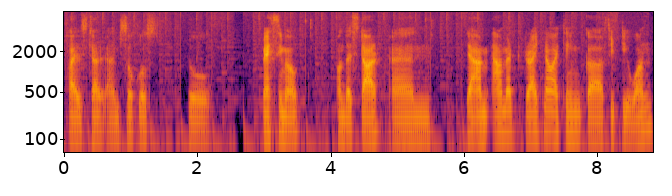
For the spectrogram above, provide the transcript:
5 star. I'm so close to maximum out on the star and yeah I'm, I'm at right now I think uh, 51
